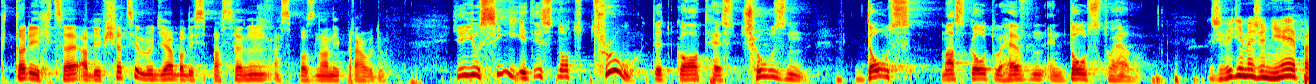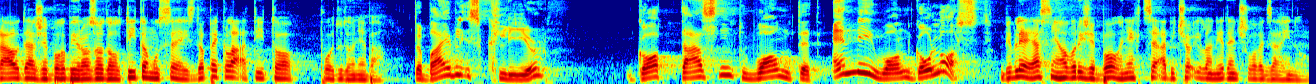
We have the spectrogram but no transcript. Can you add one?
Ktorý chce, aby všetci ľudia boli spasení a spoznali pravdu. Here you see it is not true that God has chosen those must go to heaven and those to hell. Takže vidíme, že nie je pravda, že Boh by rozhodol, títo musia ísť do pekla a títo pôjdu do neba. The Bible is clear. God doesn't want that anyone go lost. Biblia jasne hovorí, že Boh nechce, aby čo i len jeden človek zahynul.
